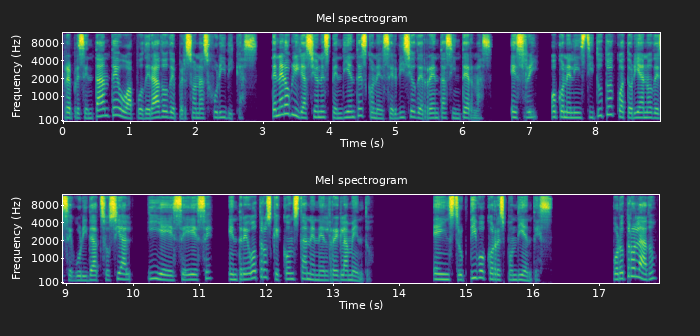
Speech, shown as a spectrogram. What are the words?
representante o apoderado de personas jurídicas, tener obligaciones pendientes con el Servicio de Rentas Internas, ESRI, o con el Instituto Ecuatoriano de Seguridad Social, IESS, entre otros que constan en el reglamento. E instructivo correspondientes. Por otro lado,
